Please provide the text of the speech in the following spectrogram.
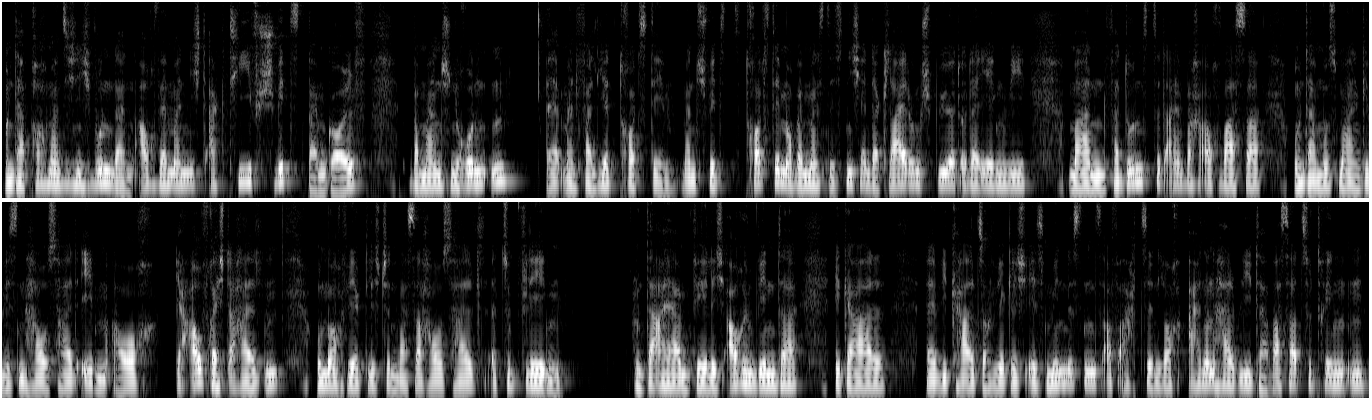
Und da braucht man sich nicht wundern, auch wenn man nicht aktiv schwitzt beim Golf, bei manchen Runden, äh, man verliert trotzdem. Man schwitzt trotzdem, auch wenn man es nicht an der Kleidung spürt oder irgendwie. Man verdunstet einfach auch Wasser und da muss man einen gewissen Haushalt eben auch ja, aufrechterhalten, um auch wirklich den Wasserhaushalt äh, zu pflegen. Und daher empfehle ich auch im Winter, egal äh, wie kalt es auch wirklich ist, mindestens auf 18 Loch eineinhalb Liter Wasser zu trinken.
